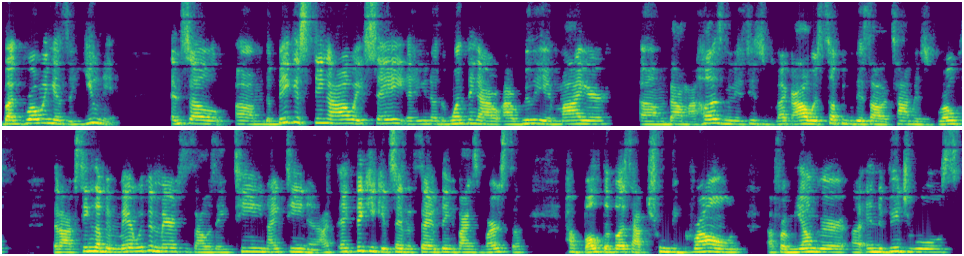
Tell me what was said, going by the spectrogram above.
but growing as a unit. And so um, the biggest thing I always say, and you know, the one thing I, I really admire um, about my husband is just like I always tell people this all the time is growth that I've seen. I've been married, we've been married since I was 18, 19, and I, I think you can say the same thing, vice versa. How both of us have truly grown uh, from younger uh, individuals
